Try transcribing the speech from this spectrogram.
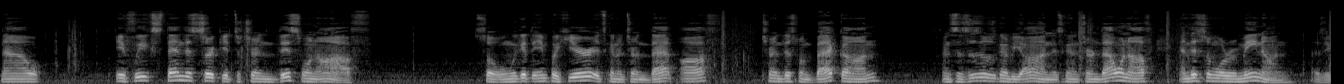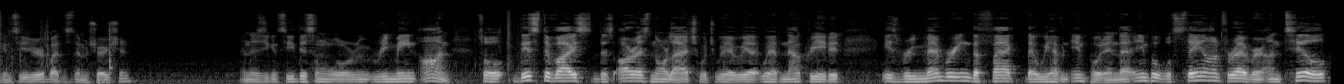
Now, if we extend the circuit to turn this one off, so when we get the input here, it's going to turn that off, turn this one back on, and since this is going to be on, it's going to turn that one off, and this one will remain on, as you can see here by this demonstration. And as you can see, this one will re remain on. So this device, this RS NOR latch, which we have, we have, we have now created, is remembering the fact that we have an input, and that input will stay on forever until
